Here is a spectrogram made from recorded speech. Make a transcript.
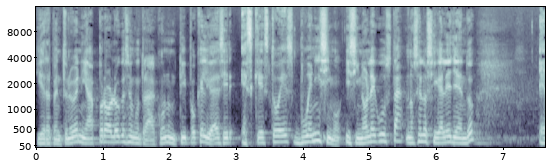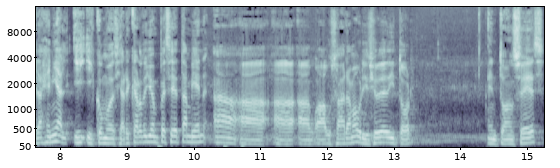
Y de repente uno venía a prólogo y se encontraba con un tipo que le iba a decir, es que esto es buenísimo y si no le gusta, no se lo siga leyendo. Era genial. Y, como decía Ricardo, yo empecé también a, a usar a Mauricio de editor. Entonces,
